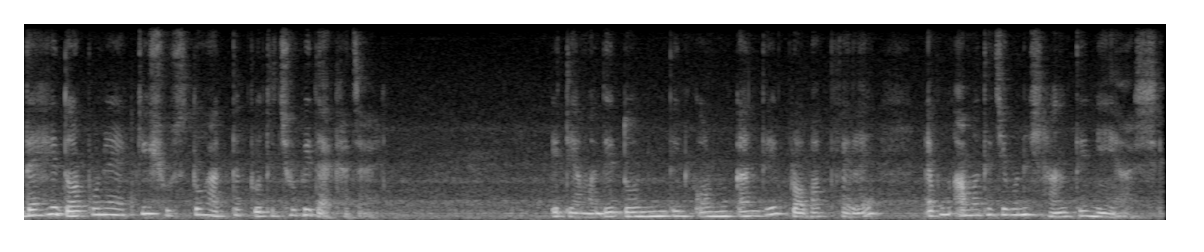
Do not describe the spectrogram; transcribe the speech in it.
দেহে দর্পণে একটি সুস্থ আত্মার প্রতিচ্ছবি দেখা যায়। এটি আমাদের দৈনন্দিন কর্মকাণ্ডে প্রভাব ফেলে এবং আমাদের জীবনে শান্তি নিয়ে আসে।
